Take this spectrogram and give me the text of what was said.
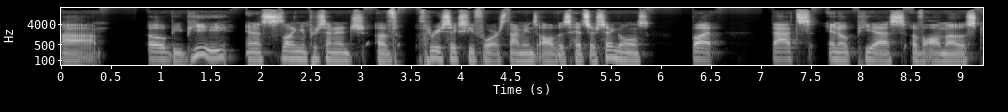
uh, OBP, and a slugging percentage of 364. So that means all of his hits are singles, but that's an OPS of almost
